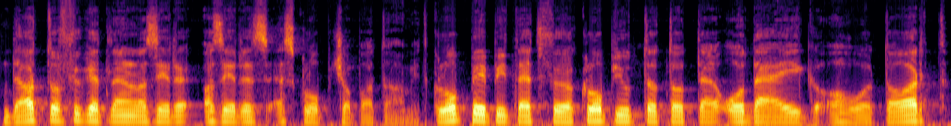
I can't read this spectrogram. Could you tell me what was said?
de attól függetlenül azért, azért ez, ez Klopp csapata, amit Klopp épített föl, Klopp juttatott el odáig, ahol tart,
